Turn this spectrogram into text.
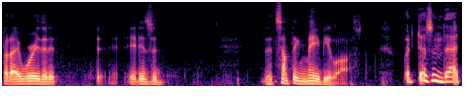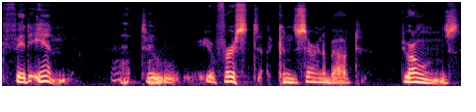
but I worry that it, it is a, that something may be lost. But doesn't that fit in to your first concern about drones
